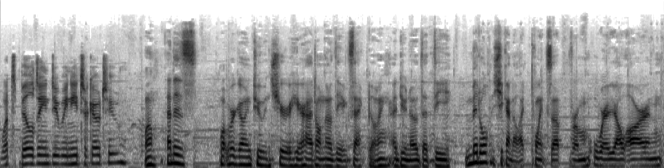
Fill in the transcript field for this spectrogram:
What building do we need to go to? Well, that is what we're going to ensure here. I don't know the exact building. I do know that the middle, she kind of like points up from where y'all are, and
